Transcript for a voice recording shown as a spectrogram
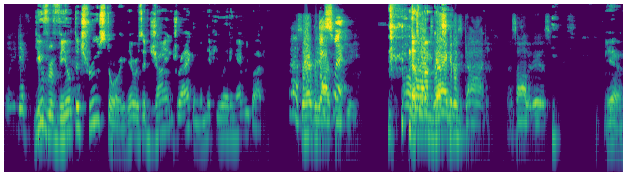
When you get, You've revealed the true story. There was a giant dragon manipulating everybody. That's every I swear. RPG. That's what I'm dragon guessing. is God. That's all it is. Yeah.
